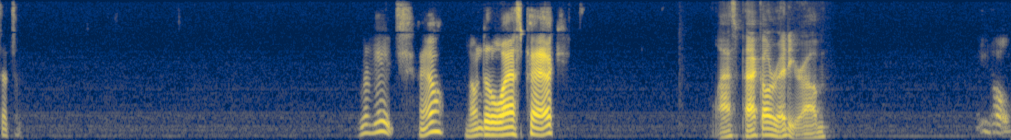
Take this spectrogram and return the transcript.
That's all right. Well, on to the last pack. Last pack already, Rob. Oh,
